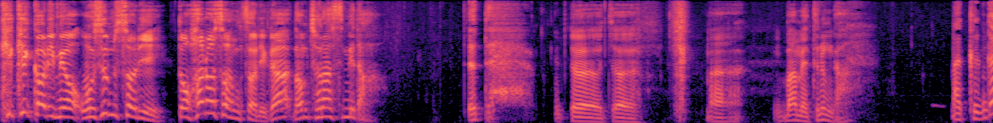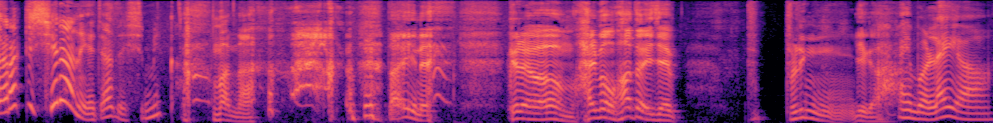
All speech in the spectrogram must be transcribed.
킥킥거리며 웃음소리 또 환호성 소리가 넘쳐났습니다. 어때? 저, 저, 마, 마음에 드는가? 막 금가락지 싫어하는 여자들 있습니까? 맞나? 다행이네. 그럼 할멈 화도 이제 부- 불린 기가. 아이 몰라요.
